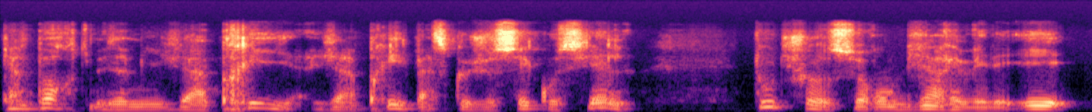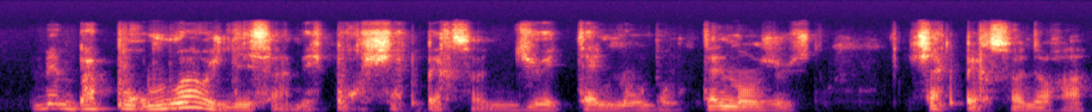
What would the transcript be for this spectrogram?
Qu'importe, mes amis, j'ai appris, j'ai appris parce que je sais qu'au ciel, toutes choses seront bien révélées. Et même pas pour moi, je dis ça, mais pour chaque personne. Dieu est tellement bon, tellement juste. Chaque personne aura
